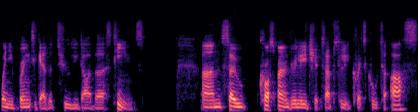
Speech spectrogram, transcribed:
when you bring together truly diverse teams. Um, so cross-boundary leadership is absolutely critical to us.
